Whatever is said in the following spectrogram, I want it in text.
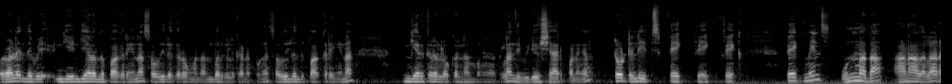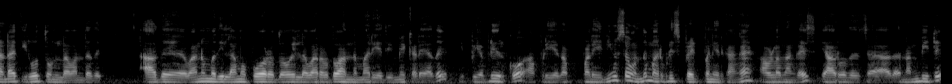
ஒருவேளை இந்த வீடியோ இங்கே இந்தியாவிலேருந்து பார்க்குறீங்கன்னா சவுதியில் இருக்கிறவங்க நண்பர்களுக்கு அனுப்புங்க. சவுதியிலேருந்து பார்க்குறீங்கன்னா இங்கே இருக்கிற லோக்கல் நண்பர்களுக்கெல்லாம் இந்த வீடியோ ஷேர் பண்ணுங்கள் totally it's fake fake fake fake means உண்மை தான் ஆனால் அதெல்லாம் ரெண்டாயிரத்தி இருபத்தொன்னில் வந்தது. அது அனுமதி இல்லாமல் போகிறதோ இல்லை வர்றதோ அந்த மாதிரி எதுவுமே கிடையாது. இப்போ எப்படி இருக்கோ அப்படியே தான். பழைய நியூஸை வந்து மறுபடியும் ஸ்ப்ரெட் பண்ணியிருக்காங்க. அவ்வளோதான் கைஸ் யாரும் அதை அதை நம்பிட்டு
